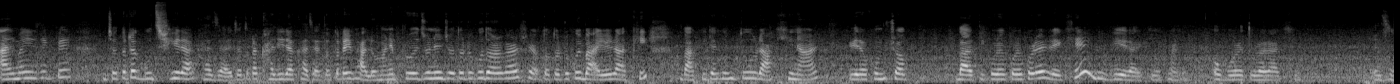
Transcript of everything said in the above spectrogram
আলমারি দেখবে যতটা গুছিয়ে রাখা যায়, যতটা খালি রাখা যায়, ততটাই ভালো। মানে প্রয়োজনে যতটুকু দরকার সে ততটুকুই বাইরে রাখি। বাকিটা কিন্তু রাখি না আর। এরকম সব বালতি করে করে করে রেখে ঢুকিয়ে রাখি ওখানে। ওপরে তুলে রাখি। এই যে,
